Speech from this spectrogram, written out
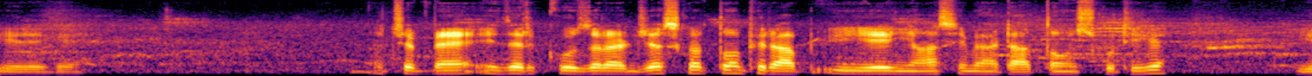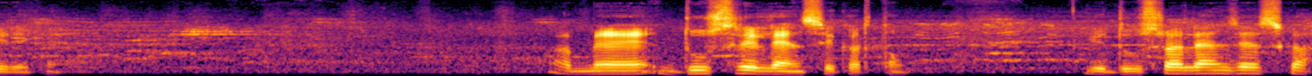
ये देखें। अच्छा मैं इधर को ज़रा एडजस्ट करता हूँ फिर आप ये यहाँ से मैं हटाता हूँ इसको ठीक है? ये देखें। अब मैं दूसरे लेंस से करता हूँ। ये दूसरा लेंस है इसका।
